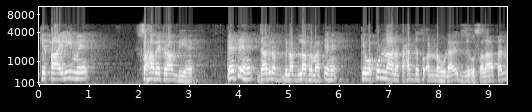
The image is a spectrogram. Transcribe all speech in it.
کے قائلین میں صحابہ اکرام بھی ہیں۔ کہتے ہیں، جابر بن عبداللہ فرماتے ہیں کہ وہ کنہ نہ تحدت سلاطن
